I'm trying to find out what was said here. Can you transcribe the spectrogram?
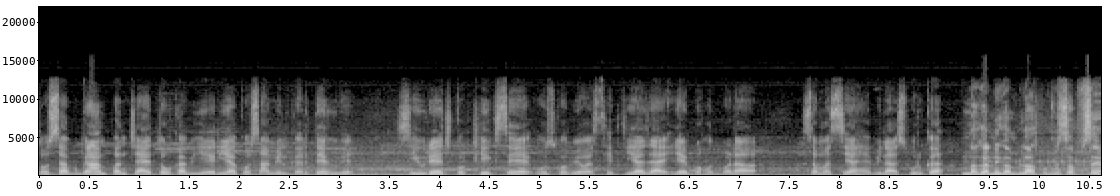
तो सब ग्राम पंचायतों का भी एरिया को शामिल करते हुए सीवरेज को ठीक से उसको व्यवस्थित किया जाए, ये बहुत बड़ा समस्या है बिलासपुर का। नगर निगम बिलासपुर में सबसे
